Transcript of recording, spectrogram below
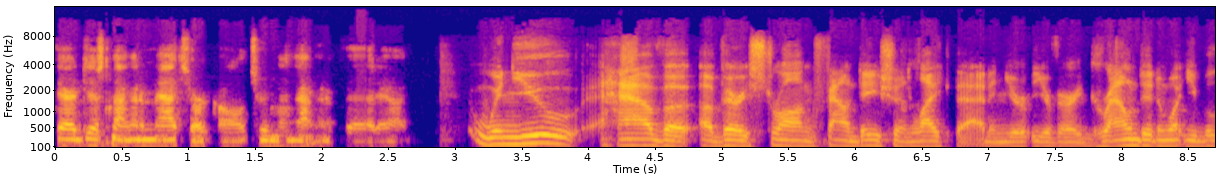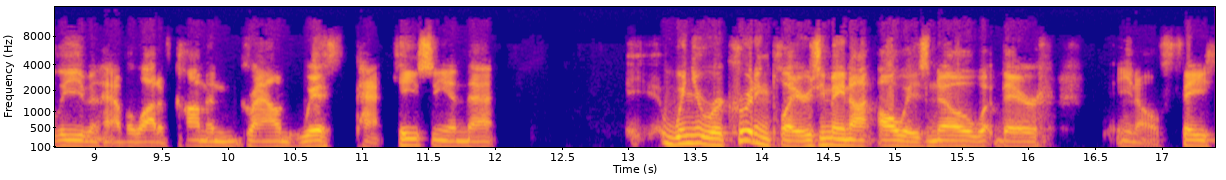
They're just not going to match our culture, and they're not going to fit in when you have a, a, very strong foundation like that and you're you're very grounded in what you believe and have a lot of common ground with Pat Casey in that when you're recruiting players you may not always know what their you know faith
